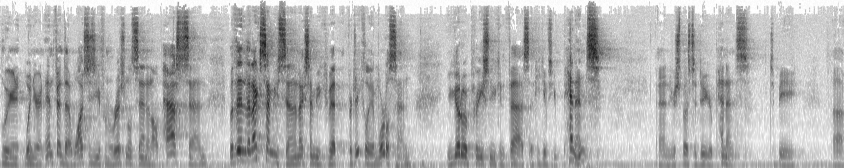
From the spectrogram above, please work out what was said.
when you're, an infant, that watches you from original sin and all past sin. But then the next time you sin, the next time you commit particularly a mortal sin, you go to a priest and you confess, and he gives you penance, and you're supposed to do your penance to be uh,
